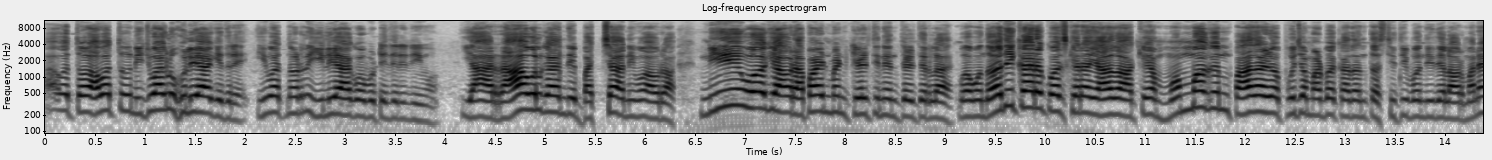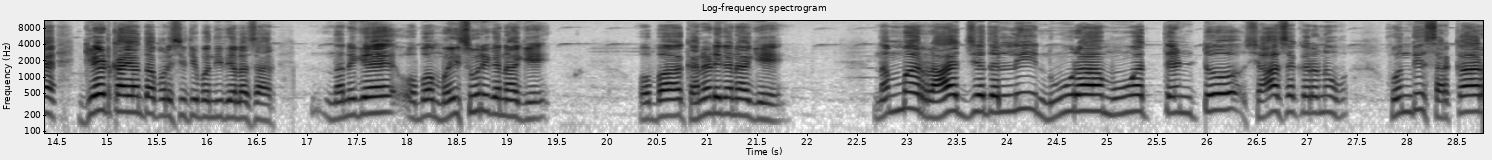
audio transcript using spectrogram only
ಅವತ್ತು ಅವತ್ತು ನಿಜವಾಗ್ಲೂ ಹುಲಿ ಆಗಿದ್ರಿ ಇವತ್ತು ನೋಡ್ರಿ ಇಲಿ ಆಗೋಗ್ಬಿಟ್ಟಿದ್ದೀರಿ ನೀವು. ಯಾ ರಾಹುಲ್ ಗಾಂಧಿ ಬಚ್ಚ ನೀವು ಅವರ, ನೀವು ಹೋಗಿ ಅವ್ರ ಅಪಾಯಿಂಟ್ಮೆಂಟ್ ಕೇಳ್ತೀನಿ ಅಂತ ಹೇಳ್ತಿರಲ್ಲ ಒಂದು ಅಧಿಕಾರಕ್ಕೋಸ್ಕರ ಯಾವುದೋ ಆಕೆ ಮೊಮ್ಮಗನ ಪಾದ ಪೂಜೆ ಮಾಡಬೇಕಾದಂಥ ಸ್ಥಿತಿ ಬಂದಿದೆಯಲ್ಲ ಅವ್ರ ಮನೆ, ಗೇಟ್ ಕಾಯೋಂಥ ಪರಿಸ್ಥಿತಿ ಬಂದಿದೆಯಲ್ಲ ಸರ್. ನನಗೆ ಒಬ್ಬ ಮೈಸೂರಿಗನಾಗಿ, ಒಬ್ಬ ಕನ್ನಡಿಗನಾಗಿ, ನಮ್ಮ ರಾಜ್ಯದಲ್ಲಿ ನೂರ ಮೂವತ್ತೆಂಟು ಶಾಸಕರನ್ನು ಹೊಂದಿ ಸರ್ಕಾರ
